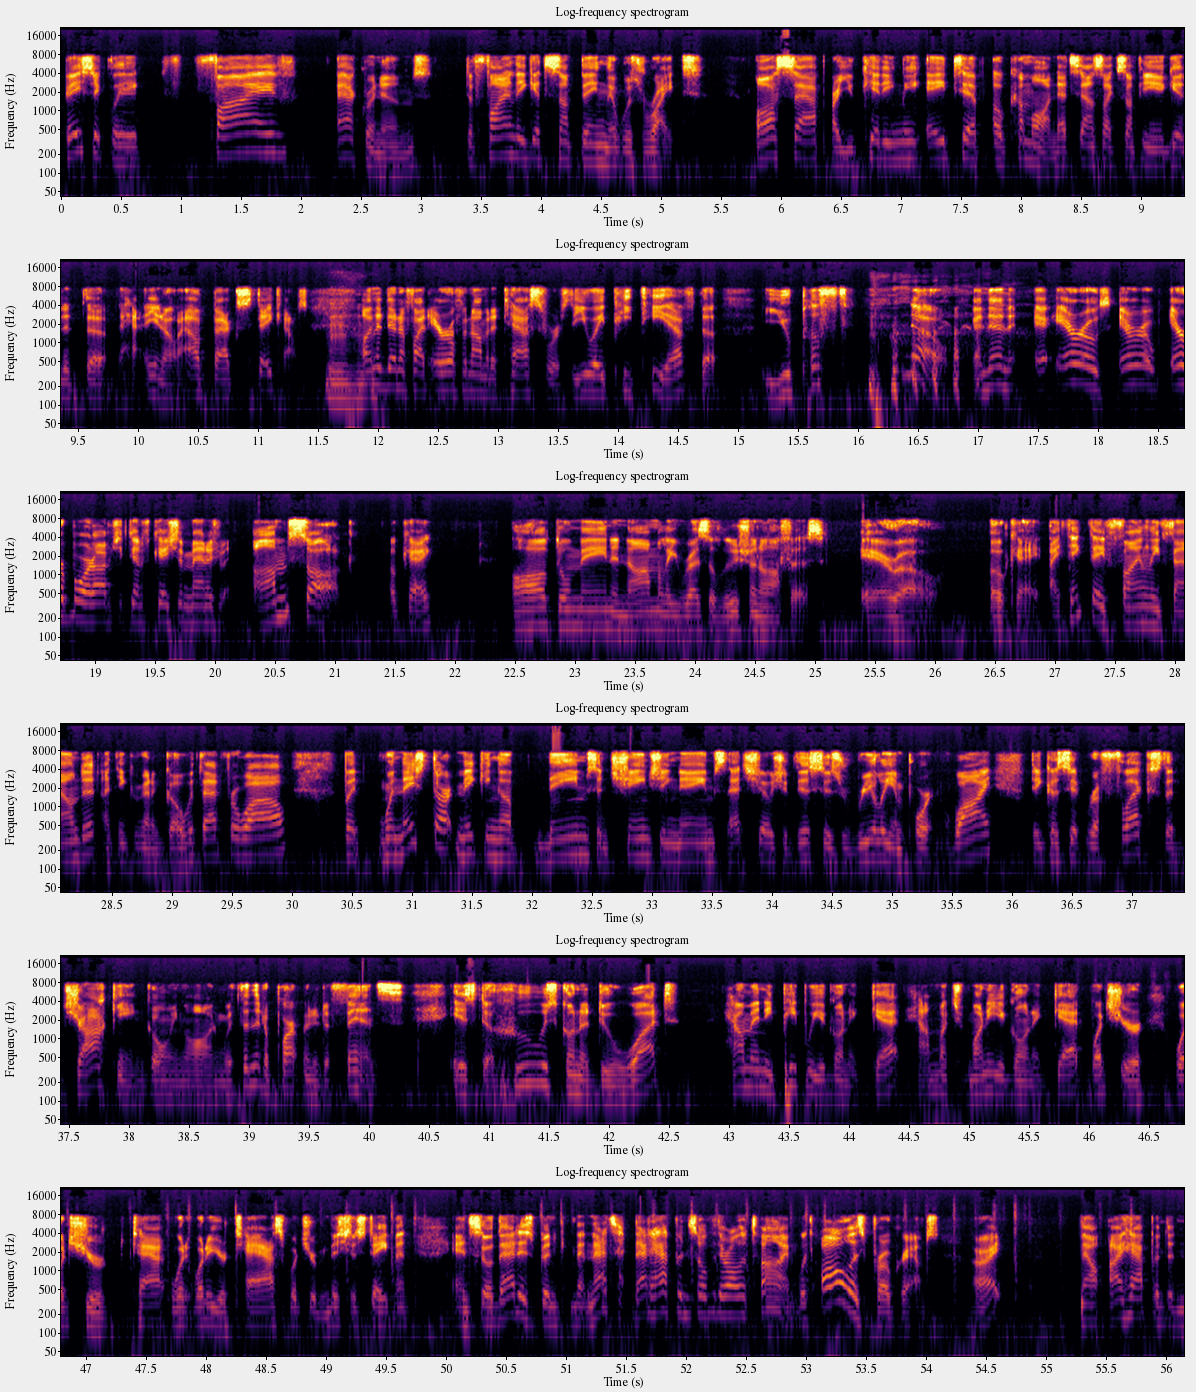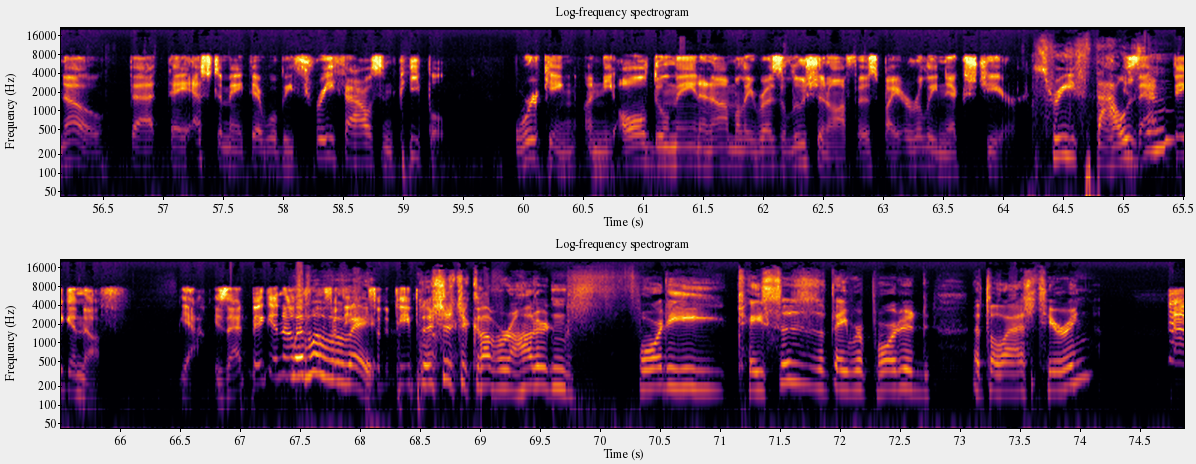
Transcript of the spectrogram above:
basically five acronyms to finally get something that was right. AAWSAP, are you kidding me? AATIP, oh come on, that sounds like something you get at the you know Outback Steakhouse. Mm-hmm. Unidentified Aerial Phenomena Task Force, the UAPTF, the UPIFT? No. and then Aeros, Aero, Airborne Object Identification Management, AMSOG, okay? All Domain Anomaly Resolution Office, AARO. Okay, I think they finally found it. I think we're going to go with that for a while. But when they start making up names and changing names, that shows you this is really important. Why? Because it reflects the jockeying going on within the Department of Defense as to who is going to do what how many people you're going to get, how much money you're going to get, what's your what's your ta- what, what are your tasks, what's your mission statement, and so that has been and that's that happens over there all the time with all his programs. All right. Now I happen to know that they estimate there will be 3,000 people working on the All Domain Anomaly Resolution Office by early next year. Three thousand. Is that big enough? Yeah. Is that big enough Wait, wait, for, wait, the, wait. for the people? This is there? to cover 140 cases that they reported at the last hearing.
